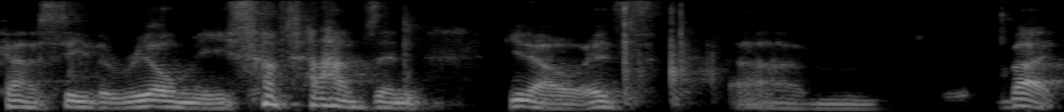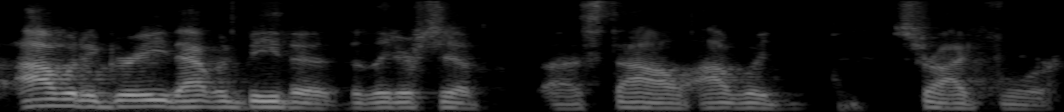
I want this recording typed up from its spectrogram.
kind of see the real me sometimes. And, you know, it's, um, but I would agree that would be the, the leadership uh, style I would strive for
